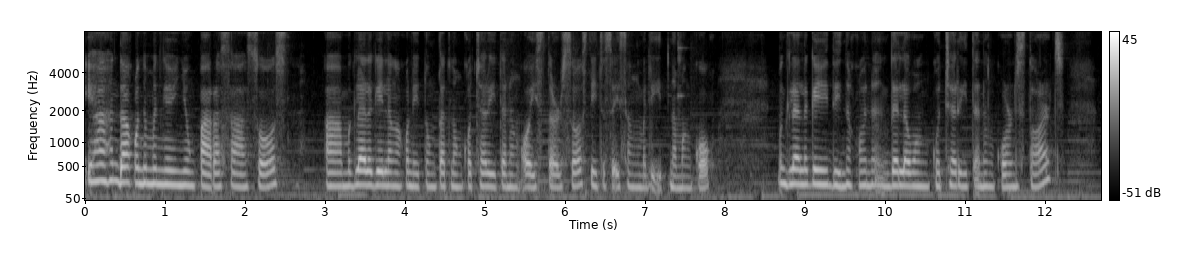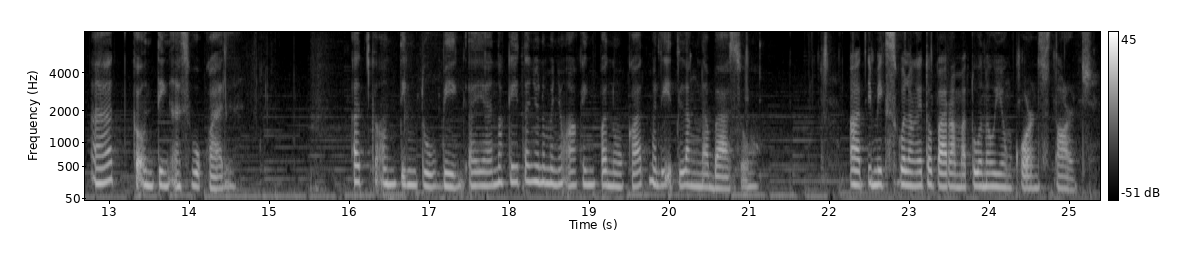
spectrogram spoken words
Ihahanda ko naman ngayon yung para sa sauce. Uh, maglalagay lang ako nitong tatlong kutsarita ng oyster sauce dito sa isang maliit na mangkok. Maglalagay din ako ng dalawang kutsarita ng cornstarch at kaunting asukal. At kaunting tubig. Ayan, nakita nyo naman yung aking panukat. Maliit lang na baso. At imix ko lang ito para matunaw yung cornstarch.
